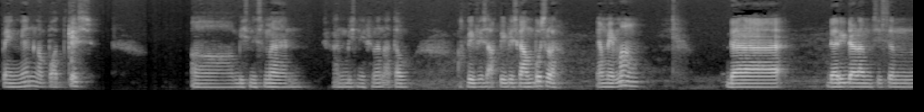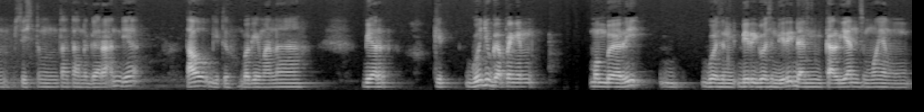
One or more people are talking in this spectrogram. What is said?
pengen nge-podcast uh, bisnisman kan bisnisman atau aktivis-aktivis kampus lah. Yang memang da dari dalam sistem sistem tata negaraan dia tahu gitu bagaimana biar gue juga pengen memberi gue diri gue sendiri dan kalian semua yang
